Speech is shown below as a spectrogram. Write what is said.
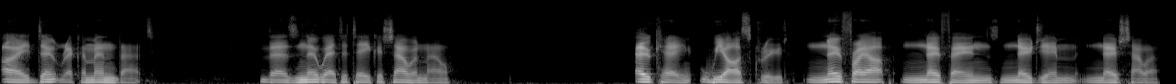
I don't recommend that. There's nowhere to take a shower now. Okay, we are screwed. No fry up, no phones, no gym, no shower.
